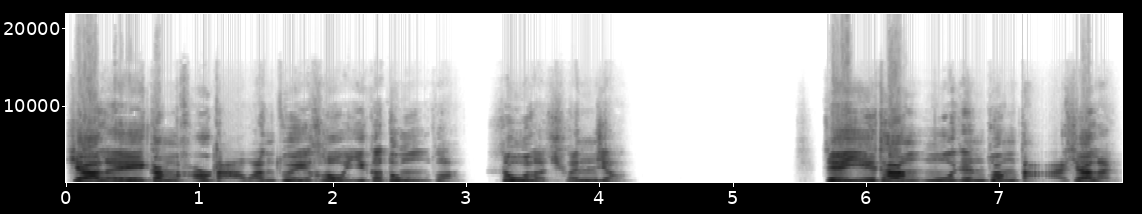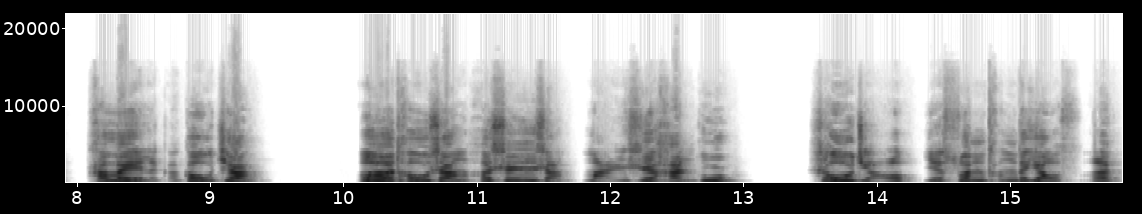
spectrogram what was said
夏雷刚好打完最后一个动作，收了拳脚。这一趟木人桩打下来，他累了个够呛，额头上和身上满是汗珠。手脚也酸疼的要死，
